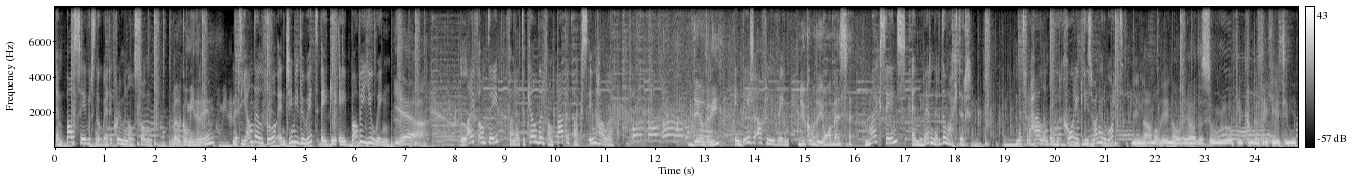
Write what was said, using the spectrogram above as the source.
en Paul Severs nog bij de Criminal Song. Welkom iedereen. Met Jan Delvaux en Jimmy DeWitt, a.k.a. Bobby Ewing. Yeah. Live on tape vanuit de kelder van Pater Pax in Halle. Deel 3. In deze aflevering Nu komen de jonge mensen. Mark Steens en Werner de Wachter. Met verhalen over Gorik die zwanger wordt, Die naam alleen al, ja, dat is zo ongelooflijk goed, dat vergeet je niet.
